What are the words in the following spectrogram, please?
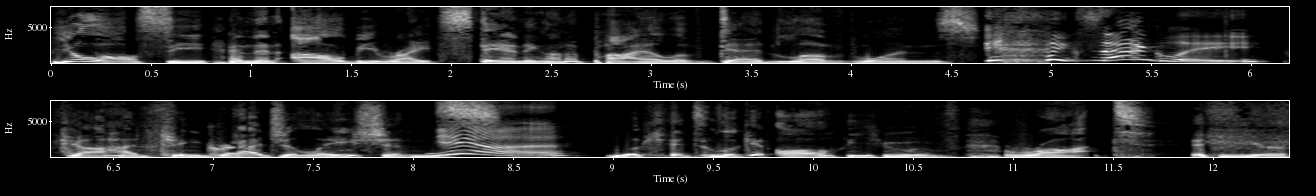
you'll all see, and then I'll be right, standing on a pile of dead loved ones. exactly God, congratulations! yeah look at look at all you've wrought in your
